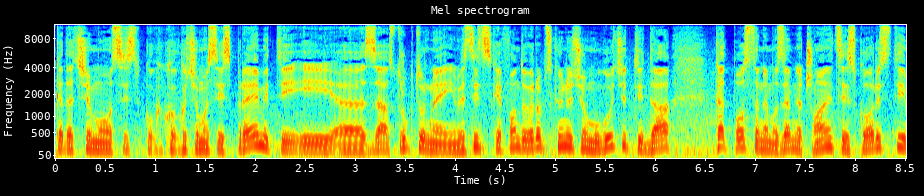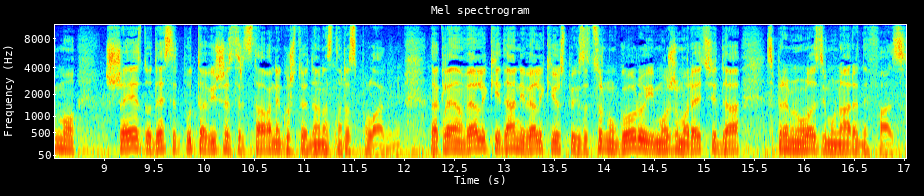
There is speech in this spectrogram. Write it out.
kada ćemo kako ćemo se ispremiti i za strukturne investicijske fondove Europske unije će omogućiti da kad postanemo zemlja članica iskoristimo 6 do 10 puta više sredstava nego što je danas na raspolaganju. Dakle, jedan veliki dan i veliki uspjeh za Crnu Goru i možemo reći da spremno ulazimo u naredne faze.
